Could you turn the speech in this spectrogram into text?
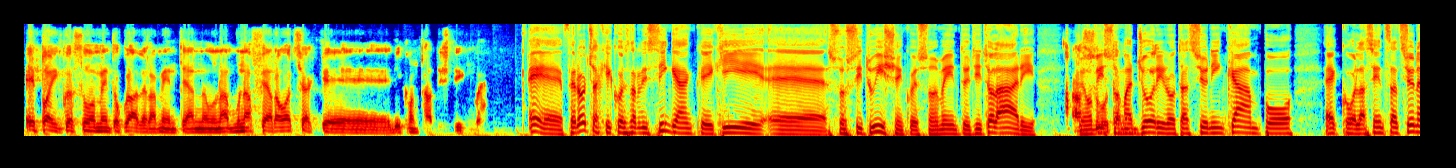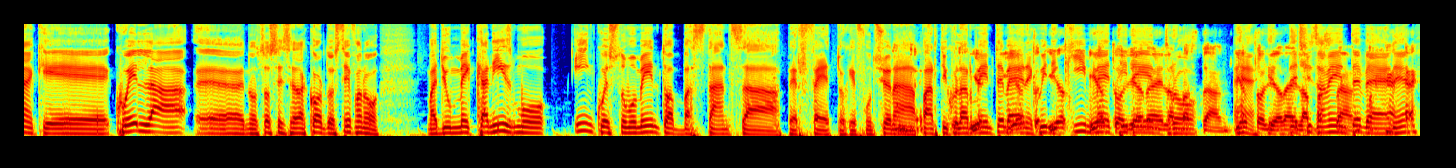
e poi in questo momento qua veramente hanno una, una ferocia che li contraddistingue. E ferocia che contraddistingue anche chi eh, sostituisce in questo momento i titolari. Abbiamo visto maggiori rotazioni in campo. Ecco, la sensazione è che quella, eh, non so se sei d'accordo Stefano, ma di un meccanismo in questo momento abbastanza perfetto che funziona eh, particolarmente io, bene io, quindi io, chi metti dentro eh, decisamente bene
